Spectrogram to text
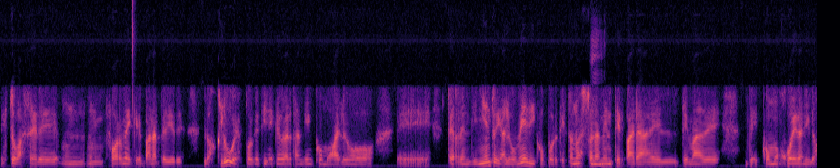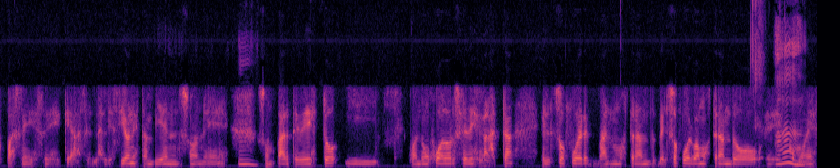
esto va a ser eh, un, informe que van a pedir los clubes porque tiene que ver también como algo eh, de rendimiento y algo médico porque esto no es mm. solamente para el tema de, de cómo juegan y los pases que hacen las lesiones también son mm. son parte de esto y cuando un jugador se desgasta el software van mostrando, el software va mostrando eh, ah. cómo es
